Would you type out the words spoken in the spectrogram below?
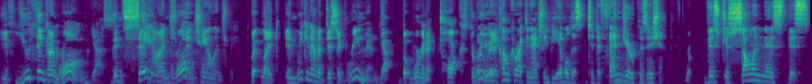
if you think I'm wrong, Yes. then say Challenge- I'm wrong. Then challenge me. but like, and we can have a disagreement. Yep. But we're gonna talk through But you're it. going to come correct and actually be able to to defend your position. Right. This just sullenness, this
